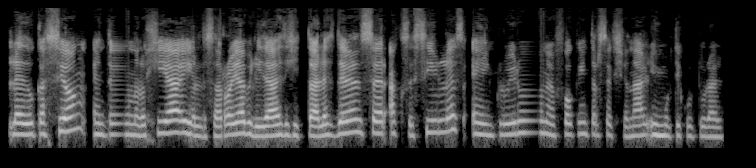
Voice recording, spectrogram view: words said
La educación en tecnología y el desarrollo de habilidades digitales deben ser accesibles e incluir un enfoque interseccional y multicultural.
